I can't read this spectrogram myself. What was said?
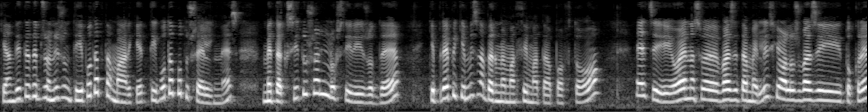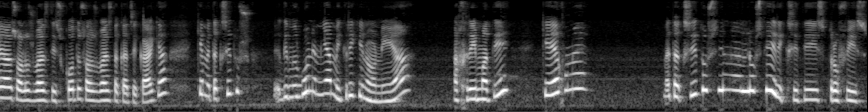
και αν δείτε δεν ψωνίζουν τίποτα από τα μάρκετ, τίποτα από τους Έλληνες, μεταξύ τους αλληλοστηρίζονται και πρέπει και εμείς να παίρνουμε μαθήματα από αυτό. Έτσι, ο ένας ε, βάζει τα μελίσια, ο άλλος βάζει το κρέας, ο άλλος βάζει τις σκότες, ο άλλος βάζει τα κατσικάκια και μεταξύ τους δημιουργούν μια μικρή κοινωνία, αχρήματη και έχουν μεταξύ τους την αλληλοστήριξη της τροφής.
